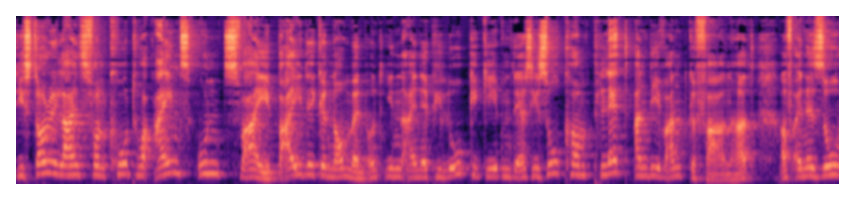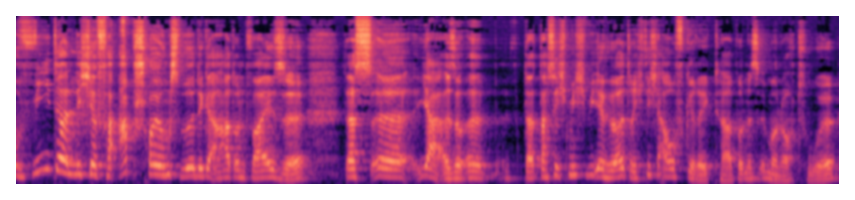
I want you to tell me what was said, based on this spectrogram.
die Storylines von KOTOR 1 und 2 beide genommen und ihnen einen Epilog gegeben, der sie so komplett an die Wand gefahren hat, auf eine so widerliche, verabscheuungswürdige Art und Weise, dass, äh, ja, also, äh, da, dass ich mich, wie ihr hört, richtig aufgeregt habe und es immer noch tue.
